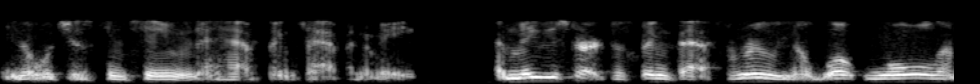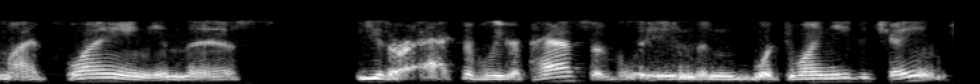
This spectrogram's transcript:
you know, which is continuing to have things happen to me? and maybe start to think that through. You know, what role am I playing in this, either actively or passively, and then what do I need to change?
